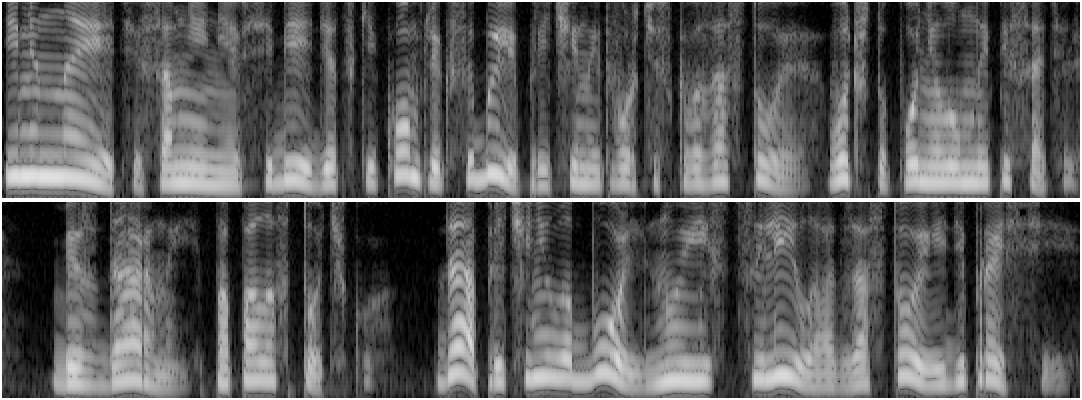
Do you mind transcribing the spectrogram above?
Именно эти сомнения в себе и детский комплекс и были причиной творческого застоя. Вот что понял умный писатель. Бездарный попала в точку. Да, причинила боль, но и исцелила от застоя и депрессии.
